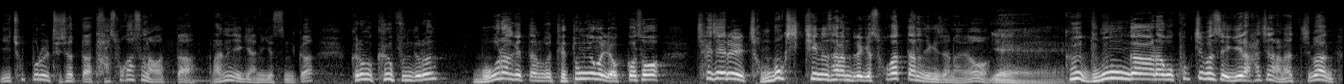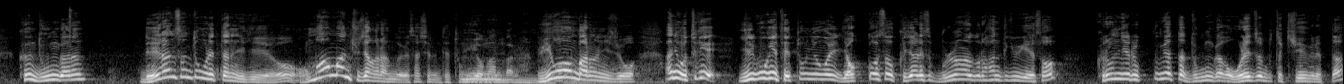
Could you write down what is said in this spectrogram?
이 촛불을 드셨다 다 속아서 나왔다라는 얘기 아니겠습니까? 그러면 그 분들은 뭘 하겠다는 거 대통령을 엮어서 체제를 전복시키는 사람들에게 속았다는 얘기잖아요. 예. 그 누군가라고 콕 집어서 얘기를 하진 않았지만 그 누군가는 내란 선동을 했다는 얘기예요. 어마어마한 주장을 한 거예요, 사실은 대통령이. 위험한 발언. 위험한 발언이죠. 아니 어떻게 일국의 대통령을 엮어서 그 자리에서 물러나도록 하기 위해서 그런 일을 꾸몄다 누군가가 오래전부터 기획을 했다?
